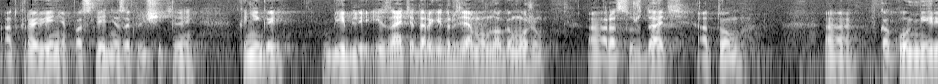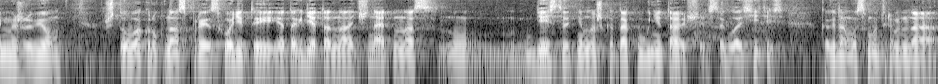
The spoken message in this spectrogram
Откровения, последней заключительной книгой Библии. И знаете, дорогие друзья, мы много можем э, рассуждать о том, э, в каком мире мы живем, что вокруг нас происходит. И это где-то начинает на нас ну, действовать немножко так угнетающе, согласитесь когда мы смотрим на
